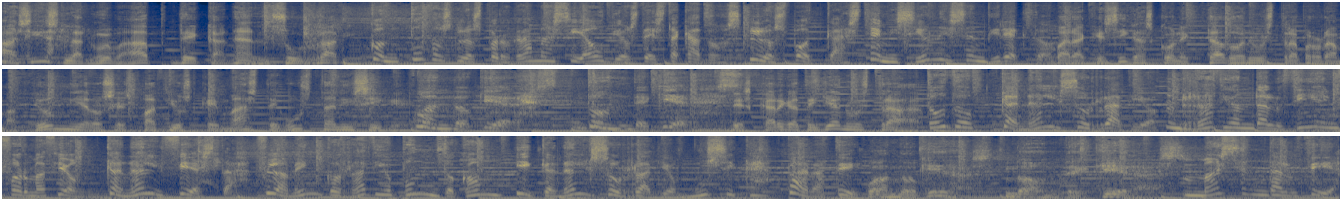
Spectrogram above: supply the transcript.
Así es la nueva app de Canal Sur Radio. Con todos los programas y audios destacados, los podcasts, emisiones en directo. Para que sigas conectado a nuestra programación y a los espacios que más te gustan y sigue. Cuando quieras, donde quieras. Descárgate ya nuestra app. Todo Canal Sur Radio, Radio Andalucía Información, Canal Fiesta, flamencoradio.com y Canal Sur Radio Música para ti. Cuando quieras, donde quieras. Más Andalucía.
